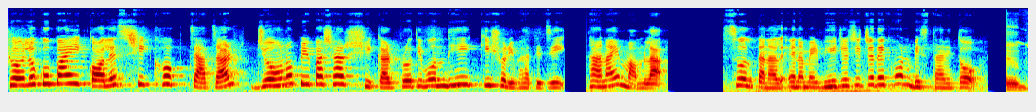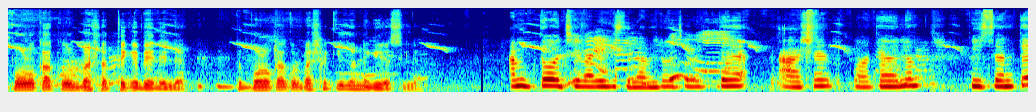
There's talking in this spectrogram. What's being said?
শৈলকুপাই কলেজ শিক্ষক চাচার যৌন পিপাসার শিকার প্রতিবন্ধী কিশোরী ভাতিজি। থানায় মামলা। সুলতানাল এনামের ভিডিও চিত্রে দেখুন বিস্তারিত। বড় কাকুর বাসার থেকে বেরিলে। তো বড় কাকুর বাসা কি জন্য গিয়েছিলে? আমি দর্জি বাড়ি গেছিলাম। দর্জি বাড়িতে আসার পথে হইলাম পিছনতে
